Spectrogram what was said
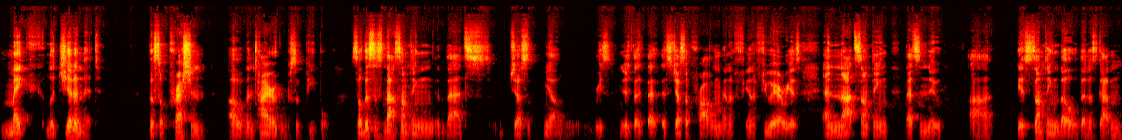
make legitimate the suppression of entire groups of people. So this is not something that's just you know that, that it's just a problem in a, in a few areas and not something that's new. Uh, it's something though that has gotten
